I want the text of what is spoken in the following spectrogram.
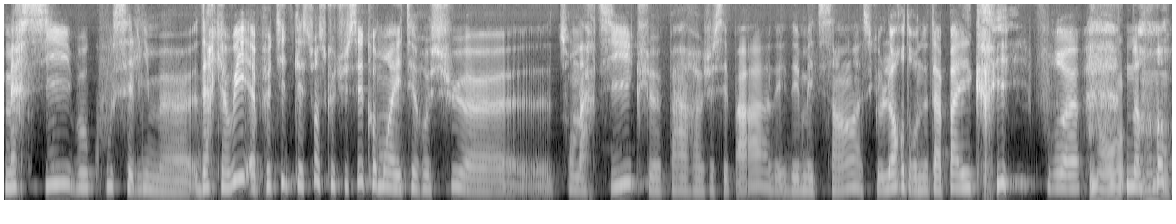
Merci beaucoup, Selim euh, Derkaoui. Euh, petite question, est-ce que tu sais comment a été reçu euh, ton article par, je ne sais pas, des, médecins? Est-ce que l'ordre ne t'a pas écrit pour... non, non,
